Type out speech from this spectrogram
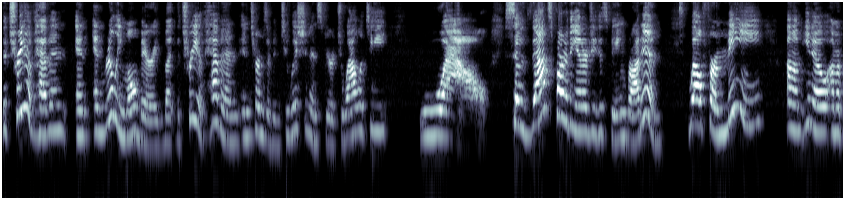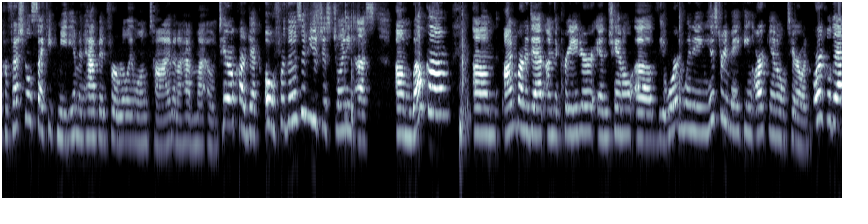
the tree of heaven and, and really mulberry, but the tree of heaven in terms of intuition and spirituality, wow. So that's part of the energy that's being brought in. Well, for me, um, you know, I'm a professional psychic medium and have been for a really long time, and I have my own tarot card deck. Oh, for those of you just joining us, um, welcome. Um, I'm Bernadette. I'm the creator and channel of the award-winning, history-making Ark Animal Tarot and Oracle deck,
